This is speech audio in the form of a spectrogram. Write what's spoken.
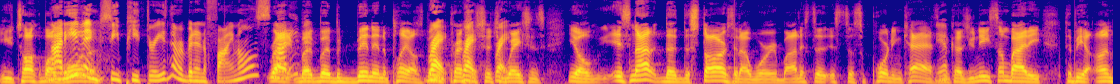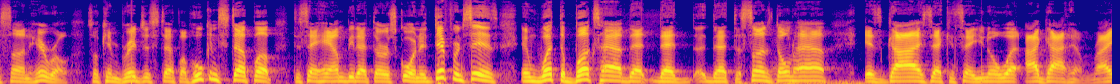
And you talk about not even CP3. He's never been in the finals, right? But, but but been in the playoffs, been right, in pressure right, situations. Right. You know, it's not the the stars that I worry about. It's the it's the supporting cast yep. because you need somebody to be an unsung hero. So can Bridges step up? Who can step up to say, "Hey, I'm gonna be that third scorer"? And the difference is in what the Bucks have that that that the Suns don't have is guys that can say, you know what, I got him, right?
